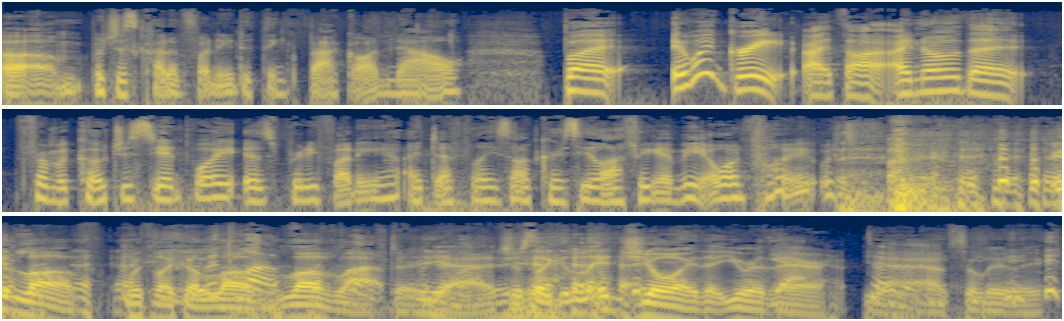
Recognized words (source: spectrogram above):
um, which is kind of funny to think back on now. But it went great, I thought. I know that from a coach's standpoint, it was pretty funny. I definitely saw Chrissy laughing at me at one point, which in love with like a With love love, love, with love, laughter yeah. love. just like enjoy that you were Yeah, there. Yeah totally. absolutely.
